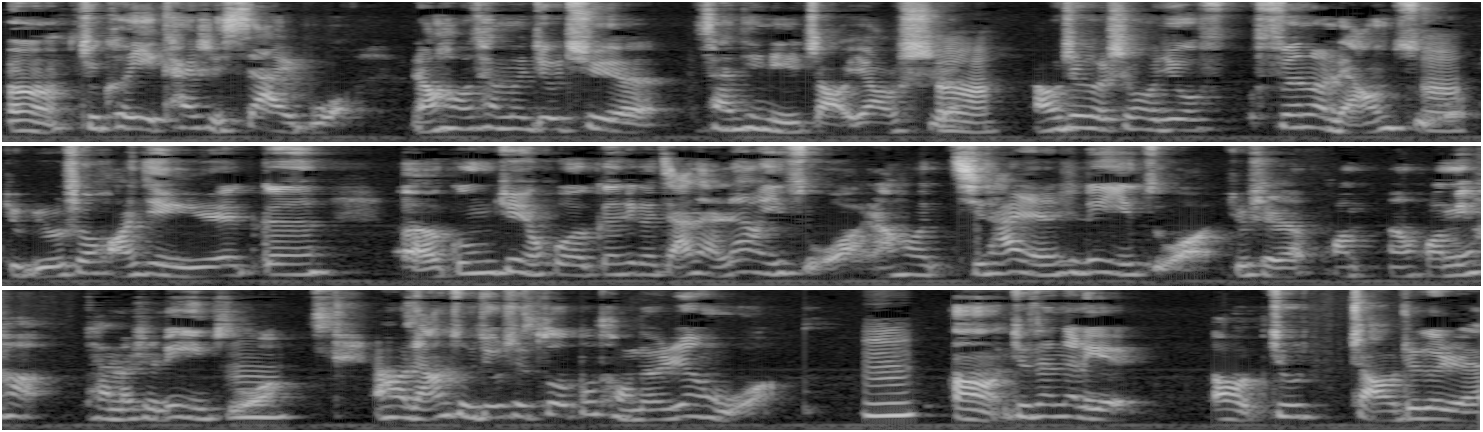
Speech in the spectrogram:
嗯，就可以开始下一步。然后他们就去餐厅里找钥匙，嗯、然后这个时候就分了两组，嗯、就比如说黄景瑜跟。呃，龚俊或跟这个贾乃亮一组，然后其他人是另一组，就是黄嗯黄明昊他们是另一组，嗯、然后两组就是做不同的任务，嗯。嗯，就在那里哦，就找这个人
